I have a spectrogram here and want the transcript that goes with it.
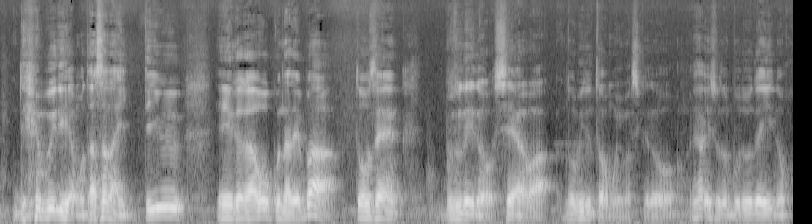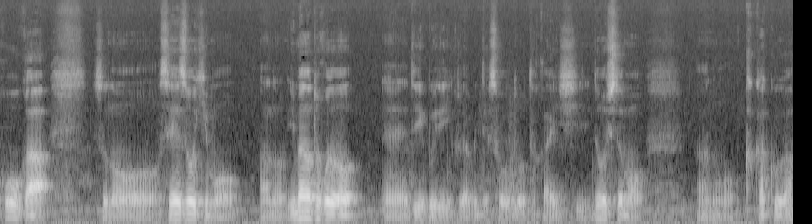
DVD はもう出さないっていう映画が多くなれば当然ブルーレイのシェアは伸びるとは思いますけどやはりそのブルーレイの方がその製造費もあの今のところ、えー、DVD に比べて相当高いしどうしてもあの価格が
